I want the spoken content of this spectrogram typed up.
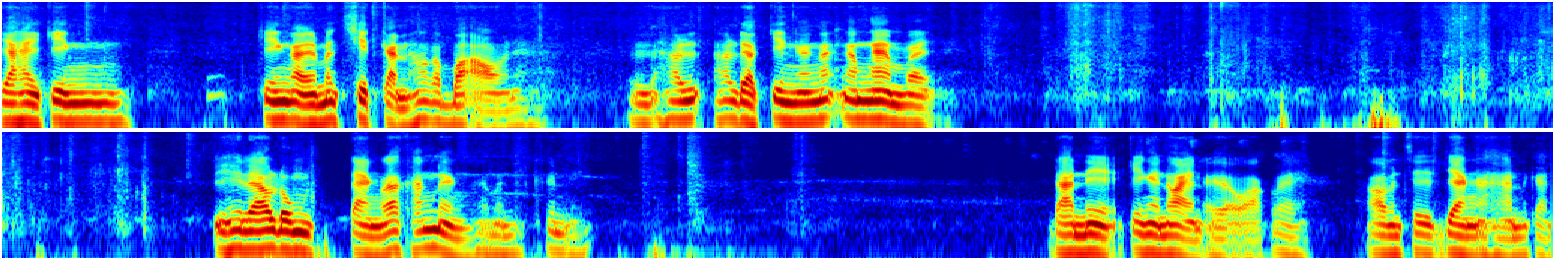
อย่าให้กิ่งกิ่งอะไรมันชิดกันเขาก็บ่เอานะเขาเขาเลือกกิ่งงามๆไว้ปีที่แล้วลงแต่งแล้วครั้งหนึ่งมันขึ้นอีก ด้านนี้กิ่งน้อยเออออกเลยเอามันจะแย่งอาหารกัน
